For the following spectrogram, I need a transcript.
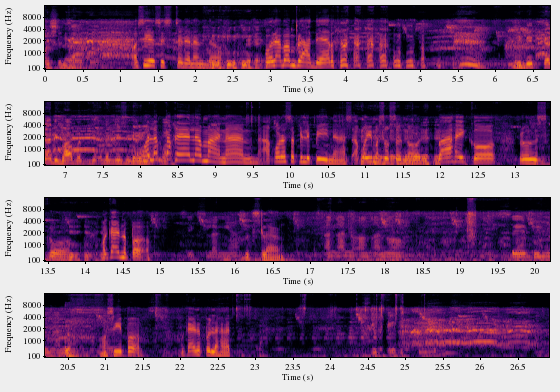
Sais lang. 47. O sige, sister na lang daw. Wala bang brother? May vape ka na, di ba? Ba't di ka nagsisigarilyo Walang pa? pakialamanan. Ako na sa Pilipinas. Ako yung masusunod. Bahay ko, rules ko. Magkano po? Six lang yan. Six lang. Ang ano, ang ano, seven yung ano, O sige po. Magkano po lahat? six, eighteen. Ano,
